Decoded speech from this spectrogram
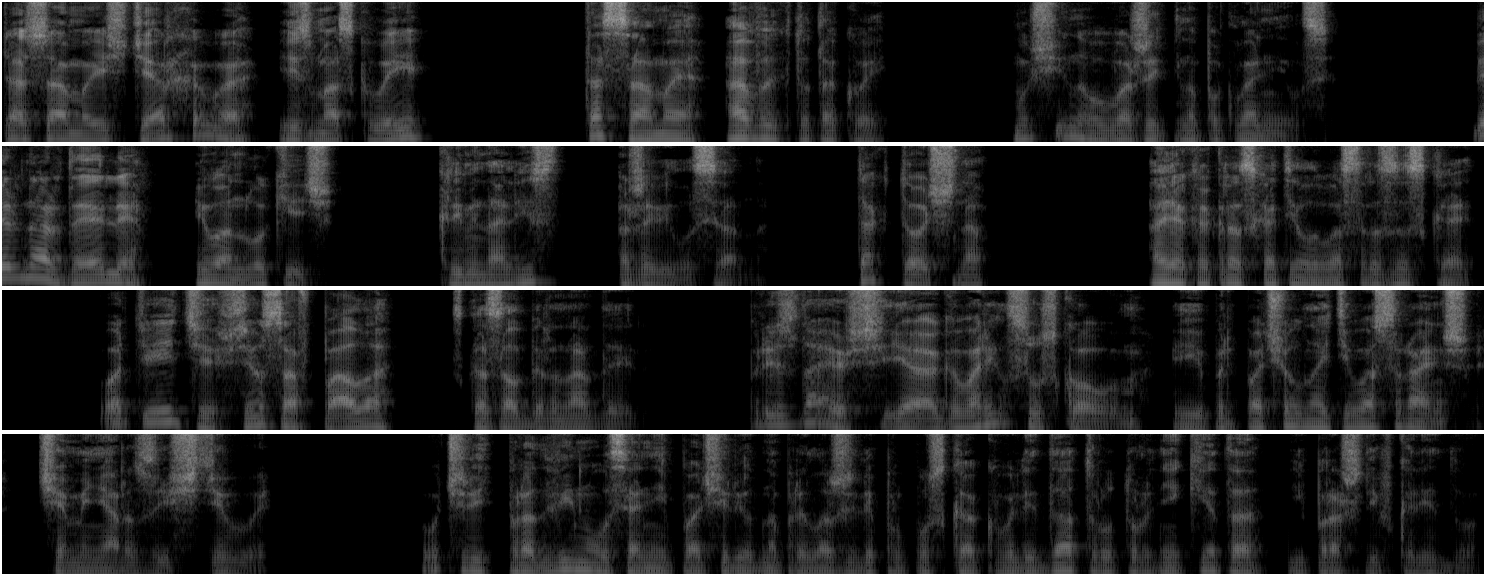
«Та самая из Терхова? Из Москвы?» «Та самая. А вы кто такой?» Мужчина уважительно поклонился. «Бернарделли. Иван Лукич. Криминалист? Оживилась Анна. Так точно. А я как раз хотел вас разыскать. Вот видите, все совпало, сказал Бернардель. Признаюсь, я говорил с Усковым и предпочел найти вас раньше, чем меня разыщете вы. Очередь продвинулась, они поочередно приложили пропуска к валидатору турникета и прошли в коридор.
